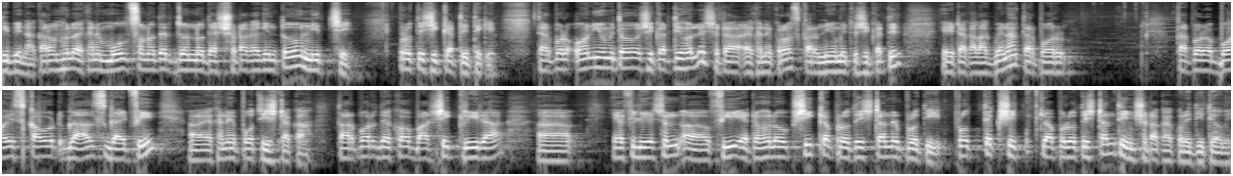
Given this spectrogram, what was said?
দিবে না, কারণ হলো এখানে মূল সনদের জন্য দেড়শো টাকা কিন্তু নিচ্ছে প্রতি শিক্ষার্থী থেকে। তারপর অনিয়মিত শিক্ষার্থী হলে সেটা এখানে ক্রস কারণ নিয়মিত শিক্ষার্থীর এই টাকা লাগবে না। তারপর তারপর boy scout girls guide fee এখানে পঁচিশ টাকা। তারপর দেখো বার্ষিক ক্রীড়া অ্যাফিলিয়েশন ফি এটা হলো শিক্ষা প্রতিষ্ঠানের প্রতি। প্রত্যেক শিক্ষা প্রতিষ্ঠান তিনশো টাকা করে দিতে হবে।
